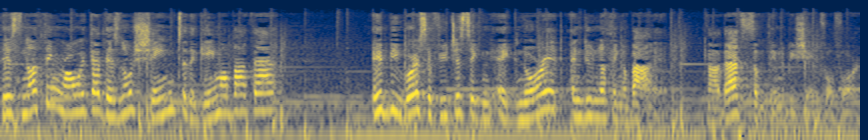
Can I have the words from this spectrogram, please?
There's nothing wrong with that. There's no shame to the game about that. It'd be worse if you just ignore it and do nothing about it. Now that's something to be shameful for.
